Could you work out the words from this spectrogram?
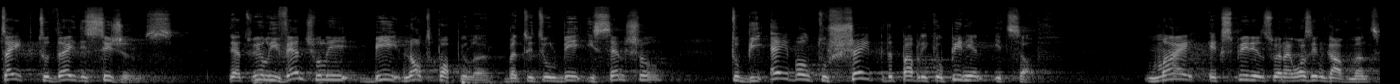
take today decisions that will eventually be not popular, but it will be essential to be able to shape the public opinion itself. My experience when I was in government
